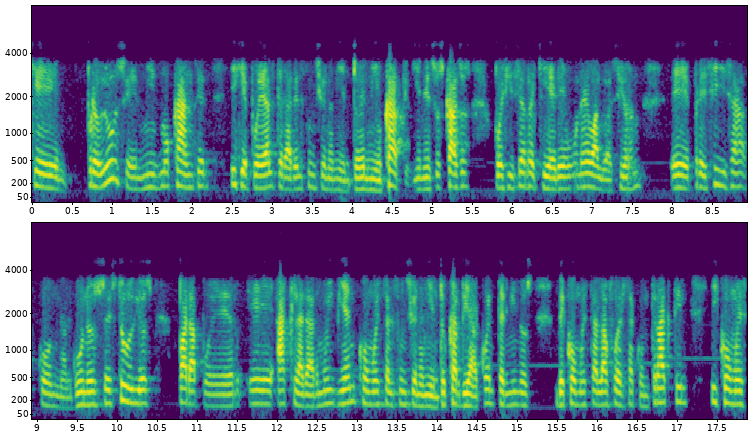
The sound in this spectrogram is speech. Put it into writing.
que produce el mismo cáncer y que puede alterar el funcionamiento del miocardio. Y en esos casos, pues sí se requiere una evaluación eh, precisa con algunos estudios para poder eh, aclarar muy bien cómo está el funcionamiento cardíaco en términos de cómo está la fuerza contráctil y cómo es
